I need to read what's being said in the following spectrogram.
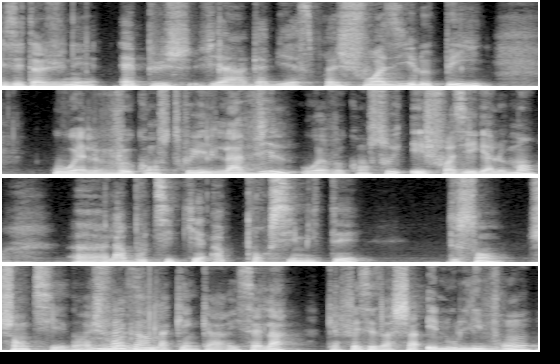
les États-Unis, elle puisse, via Gabi Express, choisir le pays où elle veut construire, la ville où elle veut construire et choisir également euh, la boutique qui est à proximité de son chantier. Donc, elle choisit la quincaillerie. C'est là qu'elle fait ses achats et nous livrons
